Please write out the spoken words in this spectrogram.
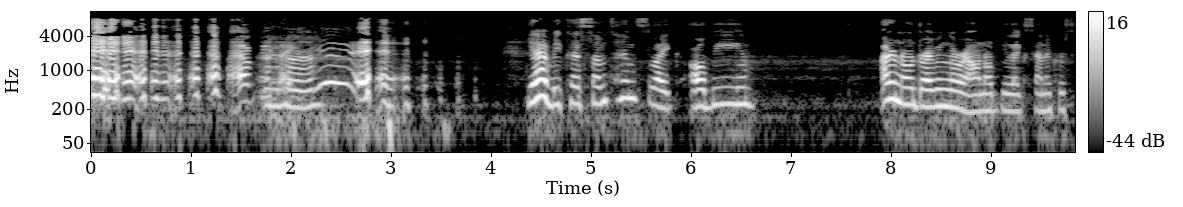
I'll be Uh-huh. like, yeah. Yeah, because sometimes like I'll be, I don't know, driving around. I'll be like Santa Cruz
